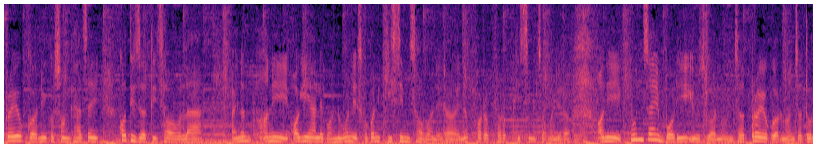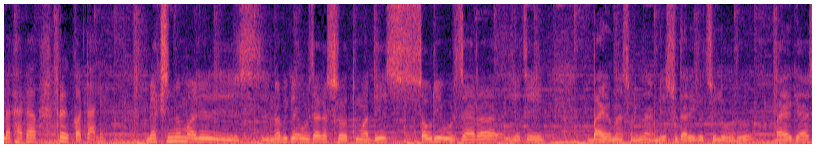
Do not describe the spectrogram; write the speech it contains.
प्रयोग गर्नेको सङ्ख्या चाहिँ कति जति छ होला होइन? अनि अघि यहाँले भन्नुभयो नि यसको पनि किसिम छ भनेर होइन? फरक फरक किसिम छ भनेर। अनि कुन चाहिँ बढी युज गर्नुहुन्छ प्रयोग गर्नुहुन्छ दोलखाका प्रयोगकर्ताले? म्याक्सिमम् अहिले नवीकरण ऊर्जाका स्रोतमध्ये सौर्य ऊर्जा र यो चाहिँ बायोमास भन्छ हामीले सुधारेको चुलोहरू बायोग्यास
